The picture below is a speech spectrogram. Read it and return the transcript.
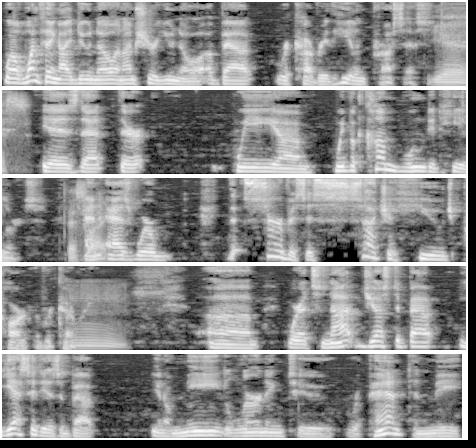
well, one thing I do know, and I'm sure you know about recovery, the healing process, Yes. is that there we um, we become wounded healers, That's and right. as we're the service is such a huge part of recovery, Mm, um, where it's not just about yes, it is about you know me learning to repent and me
